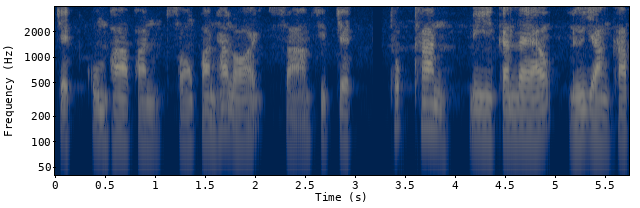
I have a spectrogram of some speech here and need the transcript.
27 กุมภาพันธ์ 2537 ทุกท่านมีกันแล้วหรือยังครับ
